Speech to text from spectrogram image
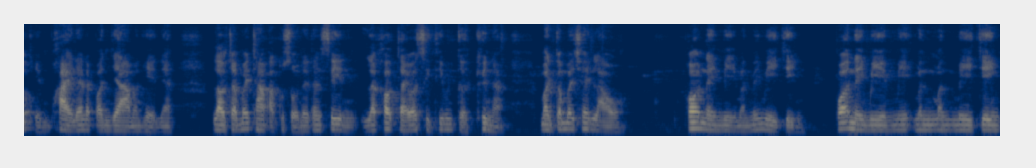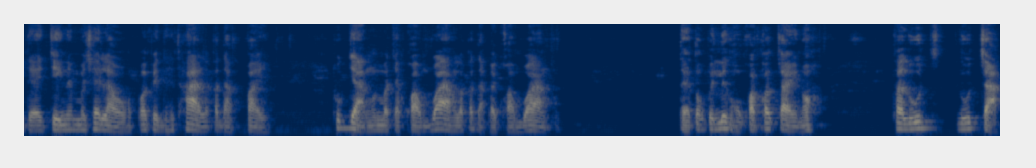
ษเห็นภัยแล้วปัญญามันเห็นเนี่ยเราจะไม่ทำอกุศลในทั้งสิ้น และเข้าใจว่าสิ่งที่มันเกิดขึ้นอะ มันก็ไม่ใช่เรา เพราะในมีมันไม่มีจริง เพราะในมีมีมันมันมีจริงแต่จริงนั้นไม่ใช่เรา เพราะเป็นท่าแล้วก็ดับไป ทุกอย่างมันมาจากความว่างแล้วก็ดับไปความว่าง แต่ต้องเป็นเรื่องของความเข้าใจเนาะถ้ารู้รู้จัก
